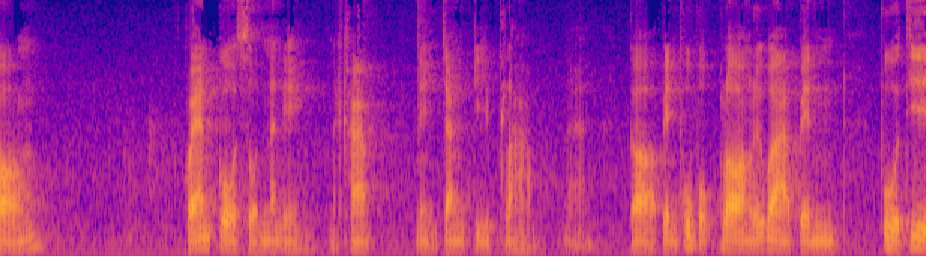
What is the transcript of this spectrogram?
ของแคว้นโกศลนั่นเองนะครับนี่จังกีพรามนะก็เป็นผู้ปกครองหรือว่าเป็นผู้ที่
